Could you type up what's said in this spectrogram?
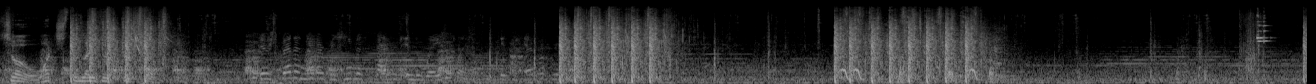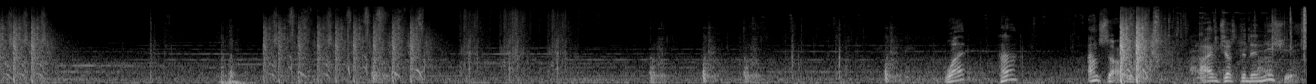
So, what's the latest report? There's been another behemoth sighted in the wasteland. In I'm sorry. I'm just an initiate.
